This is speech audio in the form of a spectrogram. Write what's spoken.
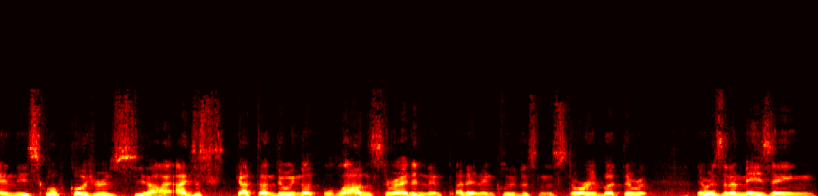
and these school closures, you know, I, I, just got done doing the Loudoun story. I didn't I didn't include this in the story, but there were there was an amazing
